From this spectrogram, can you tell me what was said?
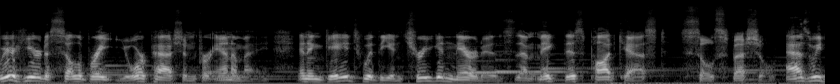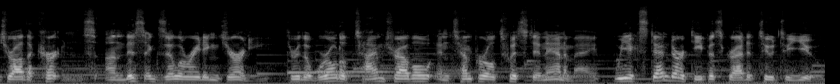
We're here to celebrate your passion for anime and engage with the intriguing narratives that make this podcast so special. As we draw the curtains on this exhilarating journey through the world of time travel and temporal twist in anime, we extend our deepest gratitude to you,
